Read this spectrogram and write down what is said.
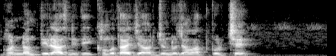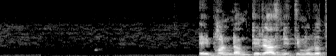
ভণ্ডান্তি রাজনীতি ক্ষমতায় যাওয়ার জন্য জামাত করছে, এই ভণ্ডান্তির রাজনীতি মূলত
